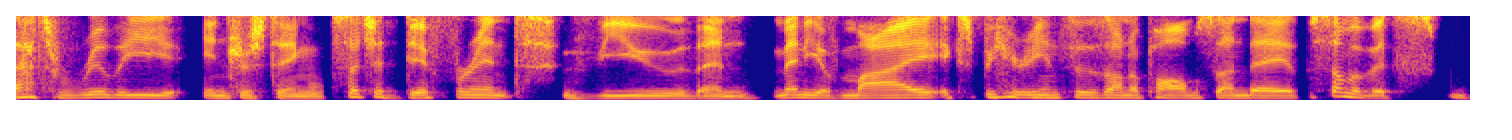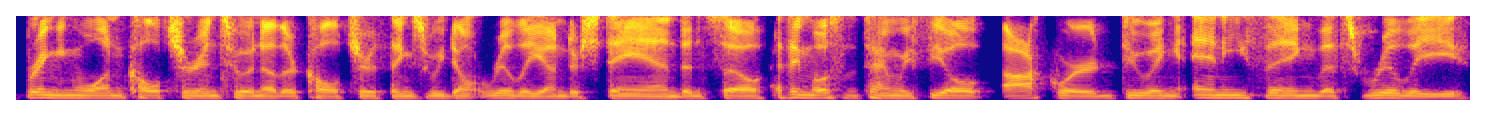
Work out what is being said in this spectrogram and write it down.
that's really interesting. Such a different view than many of my experiences on a Palm Sunday. Some of it's bringing one culture into another culture, things we don't really understand. And so I think most of the time we feel awkward doing anything that's really,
